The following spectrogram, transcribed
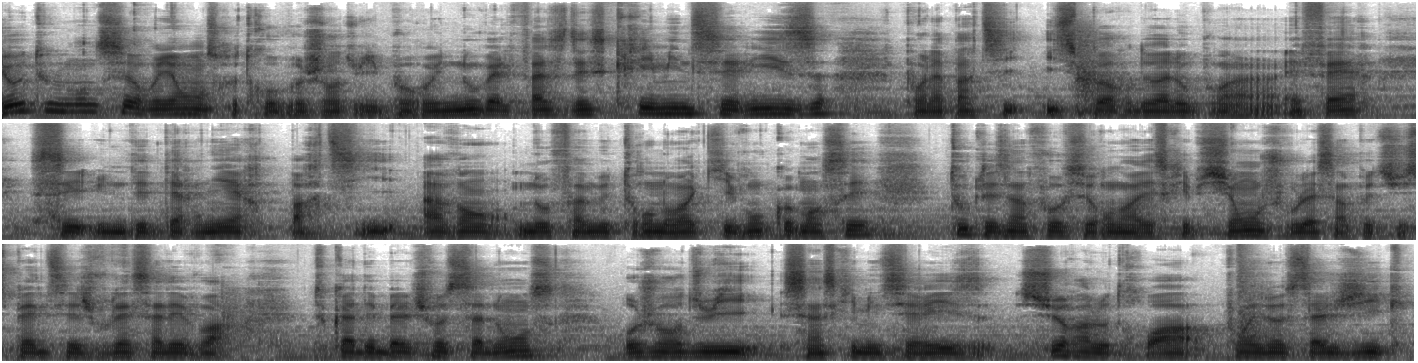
Yo tout le monde, c'est Orion, on se retrouve aujourd'hui pour une nouvelle phase d'Escrime Series pour la partie e-sport de Halo.fr. C'est une des dernières parties avant nos fameux tournois qui vont commencer. Toutes les infos seront dans la description, je vous laisse un peu de suspense et je vous laisse aller voir. En tout cas, des belles choses s'annoncent. Aujourd'hui, c'est un Screaming Series sur Halo 3 pour les nostalgiques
